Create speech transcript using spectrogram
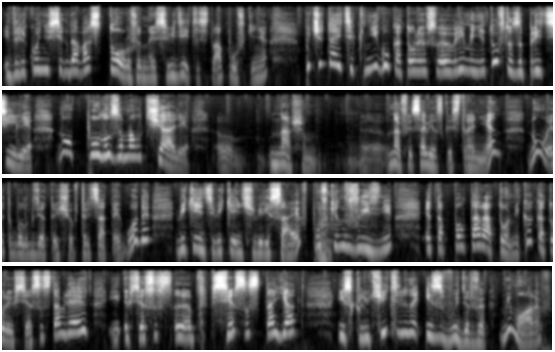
и далеко не всегда восторженные свидетельства о Пушкине, почитайте книгу, которую в свое время не то что запретили, но полузамолчали э, в нашем э, в нашей советской стране, ну, это было где-то еще в 30-е годы, Викентий Викентьевич Вересаев «Пушкин в жизни». Это полтора томика, которые все составляют, и все, сос- э, все состоят исключительно из выдержек мемуаров,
